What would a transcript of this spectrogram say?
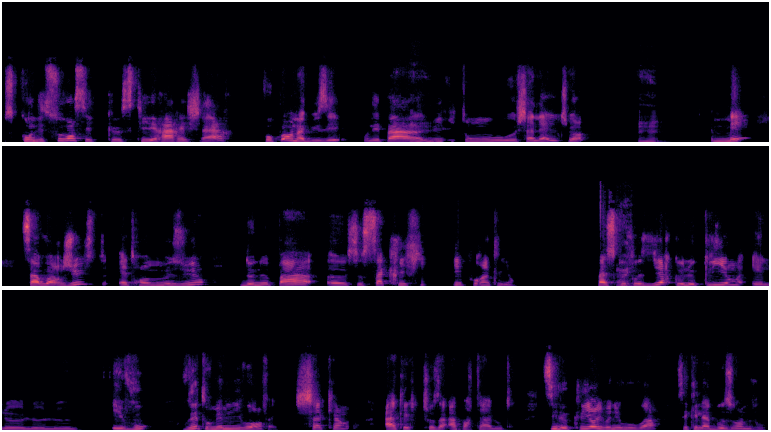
Ce qu'on dit souvent, c'est que ce qui est rare est cher. Il ne faut pas en abuser. On n'est pas mmh. Louis Vuitton ou Chanel, tu vois. Mmh. Mais savoir juste être en mesure de ne pas euh, se sacrifier pour un client. Parce qu'il faut se dire que le client et, le, le, et vous, vous êtes au même niveau en fait. Chacun a quelque chose à apporter à l'autre. Si le client est venu vous voir, c'est qu'il a besoin de vous.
